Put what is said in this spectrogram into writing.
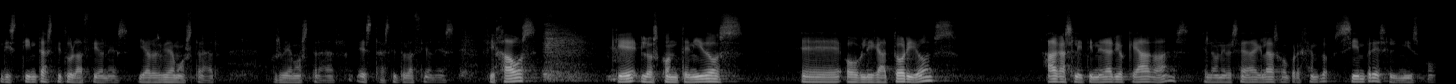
distintas titulaciones y ahora os voy a mostrar, os voy a mostrar estas titulaciones. Fijaos que los contenidos eh, obligatorios, hagas el itinerario que hagas en la Universidad de Glasgow, por ejemplo, siempre es el mismo,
